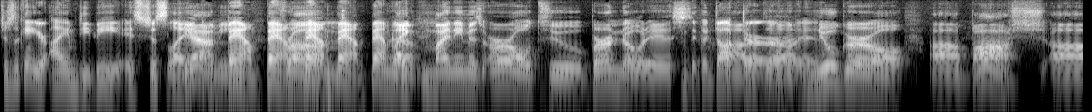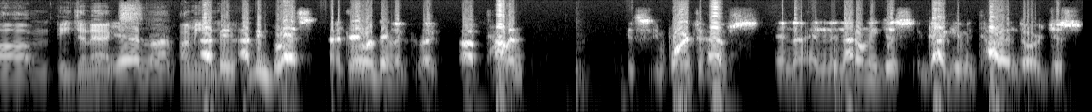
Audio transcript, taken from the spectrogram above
just looking at your IMDb, it's just like, yeah, I mean, bam, bam, from, bam, bam, bam, uh, like. my name is Earl to Burn Notice, The Good uh, Doctor, the uh, New Girl, uh, Bosch, um, Agent X. Yeah, no, I mean, I've been I've been blessed. I tell you one thing, like like uh, talent, it's important to have, s- and uh, and not only just God given talent or just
